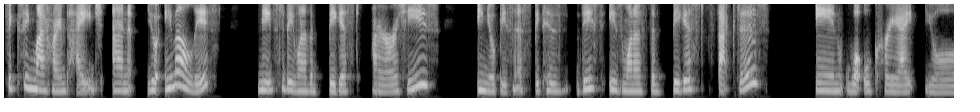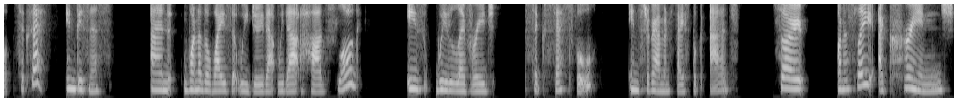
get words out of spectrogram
fixing my homepage. And your email list needs to be one of the biggest priorities in your business because this is one of the biggest factors in what will create your success in business. And one of the ways that we do that without hard slog is we leverage successful Instagram and Facebook ads. So honestly, I cringe.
